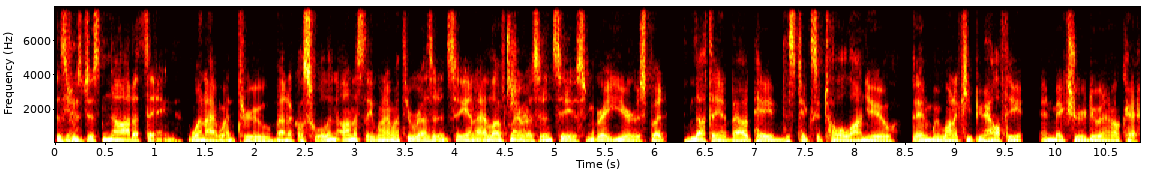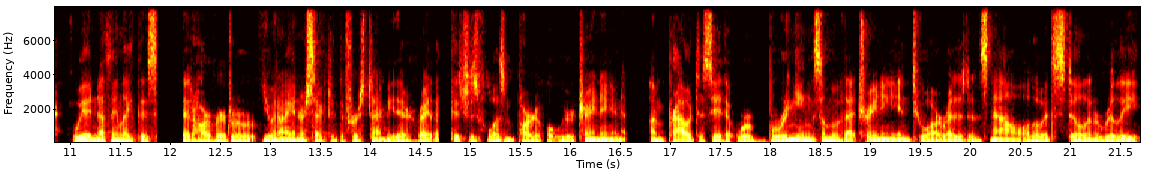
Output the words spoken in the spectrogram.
this yeah. was just not a thing when I went through medical school. And honestly, when I went through residency, and I loved sure. my residency, some great years, but nothing about, hey, this takes a toll on you and we want to keep you healthy and make sure you're doing okay. We had nothing like this at Harvard where you and I intersected the first time either, right? Like this just wasn't part of what we were training. And I'm proud to say that we're bringing some of that training into our residents now, although it's still in a really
